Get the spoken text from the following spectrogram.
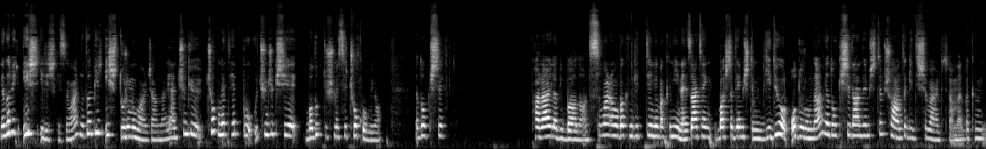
Ya da bir iş ilişkisi var. Ya da bir iş durumu var canlar. Yani çünkü çok net hep bu üçüncü kişiye balık düşmesi çok oluyor. Ya da o kişi parayla bir bağlantısı var ama bakın gittiğini bakın yine zaten başta demiştim gidiyor o durumdan ya da o kişiden demiştim şu anda gidişi verdi canlar. Bakın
